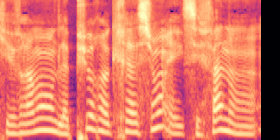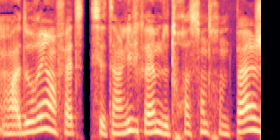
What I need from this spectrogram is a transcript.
qui est vraiment de la pure euh, création et ses fans ont, adoré en fait. C'est un livre quand même de 330 pages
